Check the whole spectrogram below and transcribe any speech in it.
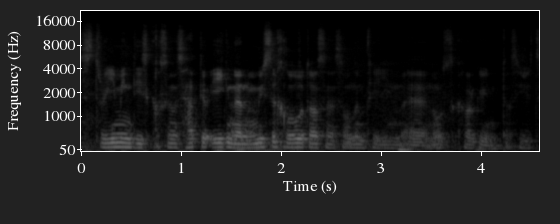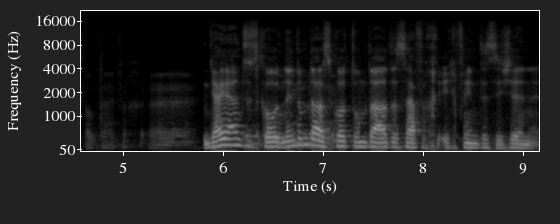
Streaming-Diskussion, es hat ja irgendwann müssen kommen, dass er so einen Film äh, einen Oscar gönnt. Das ist jetzt halt einfach... Äh, Ja, ja, das man geht es nicht um gut das. Es geht darum, da, dass einfach, ich finde, es ist ein,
